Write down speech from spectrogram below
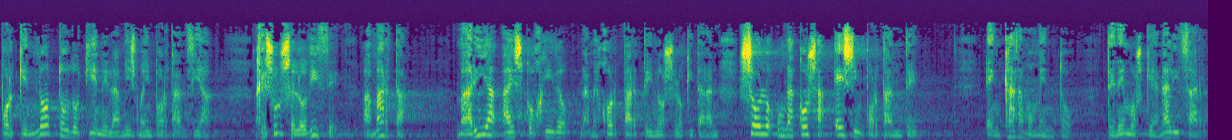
porque no todo tiene la misma importancia. Jesús se lo dice a Marta, María ha escogido la mejor parte y no se lo quitarán. Solo una cosa es importante. En cada momento tenemos que analizar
